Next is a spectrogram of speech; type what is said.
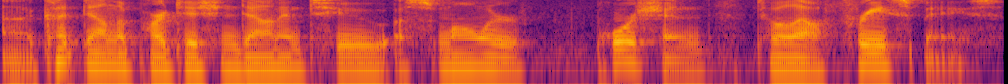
uh, cut down the partition down into a smaller portion to allow free space.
